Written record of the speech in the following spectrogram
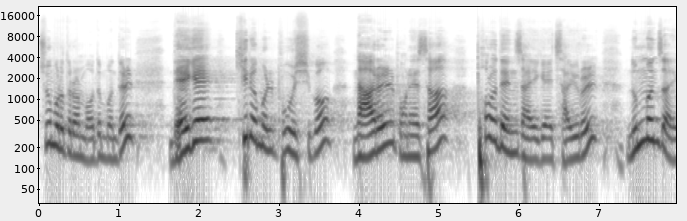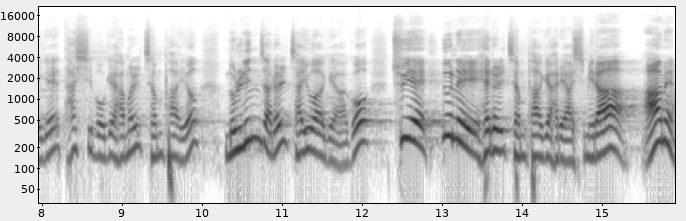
주으로 들어온 모든 분들 내게 기름을 부으시고 나를 보내사 포로된 자에게 자유를 눈먼 자에게 다시 보게 함을 전파하여 눌린 자를 자유하게 하고 주의 은혜의 해를 전파하게 하려 하심이라. 아멘.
